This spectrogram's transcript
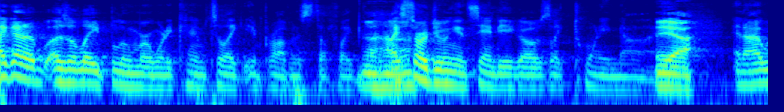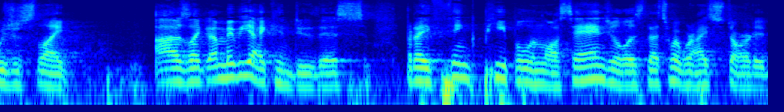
I got a, as a late bloomer when it came to like improv and stuff like that. I started doing it in San Diego. I was like 29. Uh-huh. Yeah. and I was just like, I was like, oh, maybe I can do this. But I think people in Los Angeles. That's why when I started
